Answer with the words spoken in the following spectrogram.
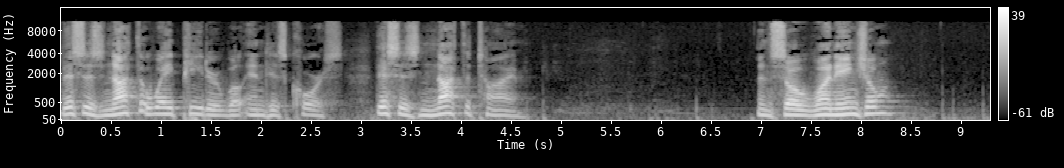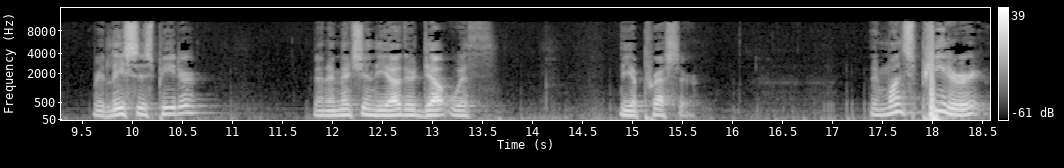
this is not the way Peter will end his course. This is not the time. And so one angel releases Peter. Then I mentioned the other dealt with the oppressor. Then once Peter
